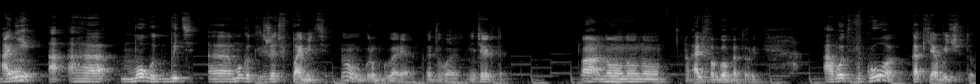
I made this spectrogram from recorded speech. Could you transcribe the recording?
Они а, а, могут быть, а, могут лежать в памяти, ну, грубо говоря, этого интеллекта, А, ну, ну, ну. альфа-го который. А вот в Го, как я вычитал,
